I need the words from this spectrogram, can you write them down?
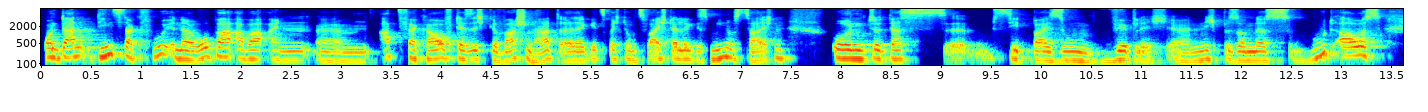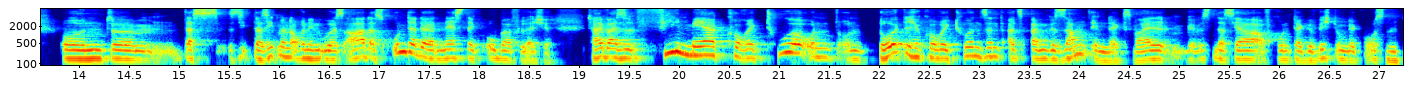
Und dann Dienstag früh in Europa aber ein ähm, Abverkauf, der sich gewaschen hat. Äh, geht es Richtung zweistelliges Minuszeichen. Und äh, das äh, sieht bei Zoom wirklich äh, nicht besonders gut aus. Und ähm, das da sieht man auch in den USA, dass unter der Nasdaq-Oberfläche teilweise viel mehr Korrektur und, und deutliche Korrekturen sind als beim Gesamtindex, weil wir wissen das ja aufgrund der Gewichtung der großen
